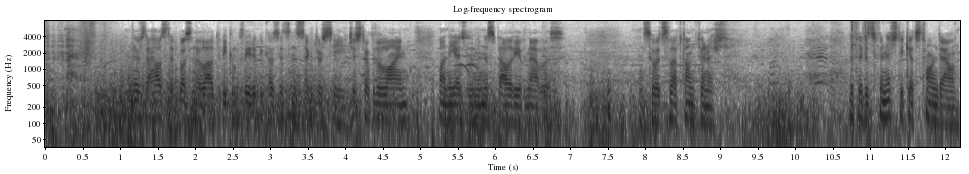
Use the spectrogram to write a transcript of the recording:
And there's the house that wasn't allowed to be completed because it's in Sector C, just over the line on the edge of the municipality of Nablus. And so it's left unfinished. If it is finished, it gets torn down.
